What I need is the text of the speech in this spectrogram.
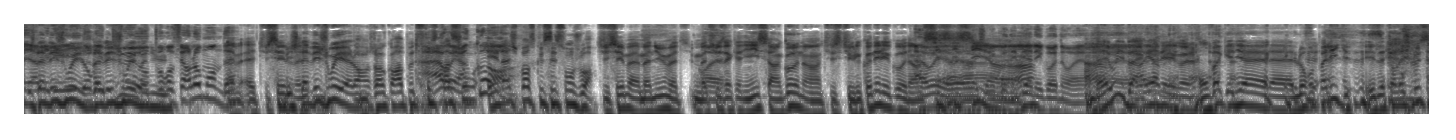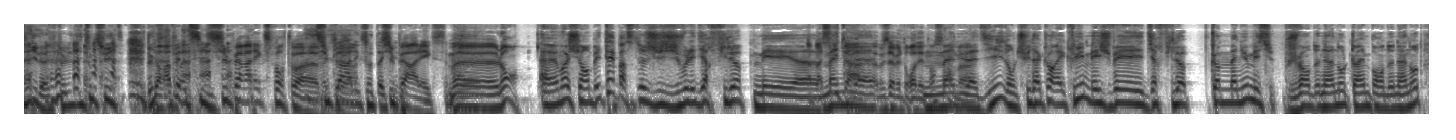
je l'avais joué, il je l'avais joué, On Manu. peut refaire le monde. Ah, Hein. bah, tu sais, mais je l'avais joué, alors j'ai encore un peu de Ah ouais, frustration. et là, je pense que c'est son joueur. Tu sais, Ma- Manu, Mathieu, Mathieu Ouais. Zaccanini, c'est un gone. Hein. Tu, tu les connais les gones. Hein. Ah Si, ouais, si, euh, si, je hein, connais hein. bien les gones. Ouais. Ah, bah oui, bah ouais, regarde, on va gagner l'Europa League. Et là, t'enlèves le si, là, je te le dis tout de suite. Il y aura pas de si. Super Alex pour toi. Super. Alex au taquet. Super Alex. Euh, Laurent. Euh, moi, je suis embêté parce que je, je voulais dire Philippe, mais euh, Ah bah si, Manu, vous avez le droit d'être ensemble. Manu a dit, donc je suis d'accord avec lui, mais je vais dire Philippe comme Manu, mais je vais en donner un autre quand même pour en donner un autre.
